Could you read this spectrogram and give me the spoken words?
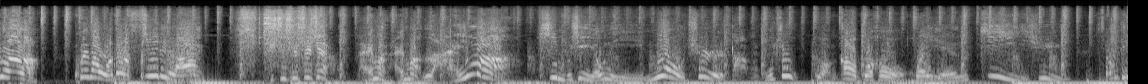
哥，快到我的司机里来！去去去去去，来嘛来嘛来嘛！信不信由你，妙趣儿挡不住。广告过后，欢迎继续收听。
